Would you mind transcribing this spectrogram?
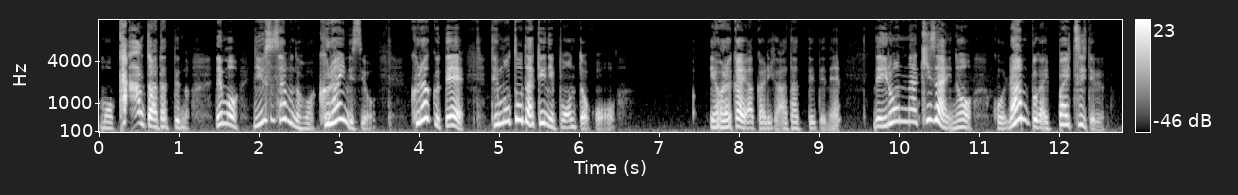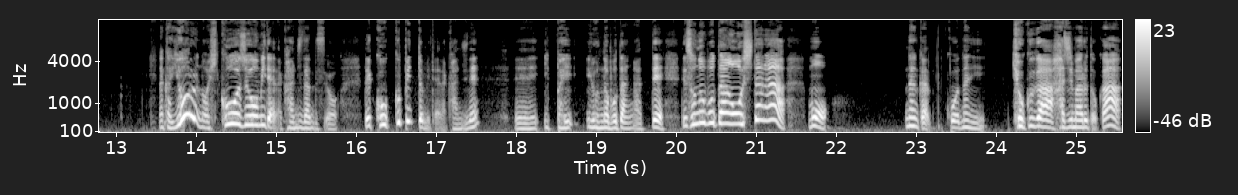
もうカーンと当たってるの。でも、ニュースサブの方は暗いんですよ。暗くて、手元だけにポンとこう、柔らかい明かりが当たっててね。で、いろんな機材の、こう、ランプがいっぱいついてる。なんか夜の飛行場みたいな感じなんですよ。で、コックピットみたいな感じね。えー、いっぱいいろんなボタンがあって、で、そのボタンを押したら、もう、なんか、こう何、曲が始まるとか、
